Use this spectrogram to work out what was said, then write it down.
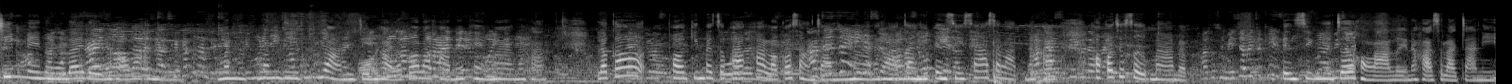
จิ้มเมนูได้เลยนะคะ ว่าอันไหนแบบมันมันดีทุกอย่างจริงๆค่ะ แล้วก็ราคาไม่แพงมากนะคะ แล้วก็พอกินไปสักพักค่ะ เราก็สั่งจานนี้มานะคะจานนี้เป็นซีซ่าสลัดนะคะเขาก็จะเสิร์ฟมาแบบเป็นซิกเนเจอร์ของร้านเลยนะคะสลัดจานนี้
